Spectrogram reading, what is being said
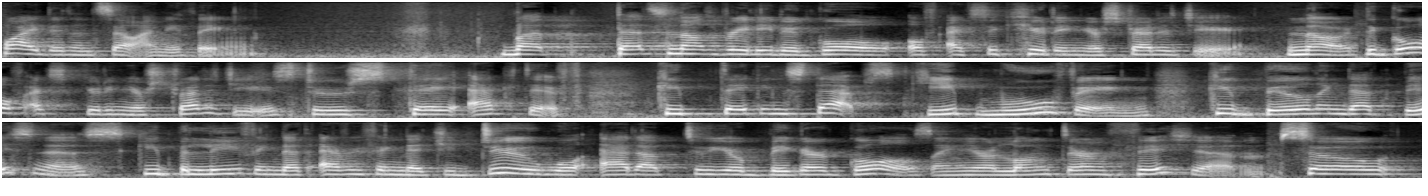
well, I didn't sell anything. But that's not really the goal of executing your strategy. No, the goal of executing your strategy is to stay active, keep taking steps, keep moving, keep building that business, keep believing that everything that you do will add up to your bigger goals and your long-term vision. So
